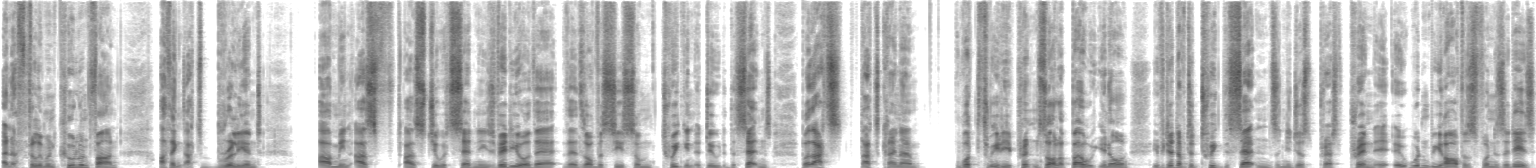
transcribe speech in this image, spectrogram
and a filament coolant fan. I think that's brilliant. I mean, as as Stuart said in his video there, there's obviously some tweaking to do to the settings, but that's that's kind of what 3D printing's all about, you know? If you didn't have to tweak the settings and you just pressed print, it, it wouldn't be half as fun as it is.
